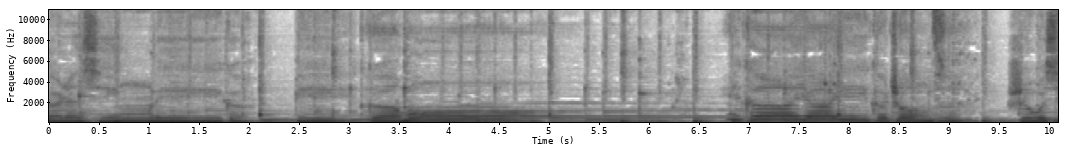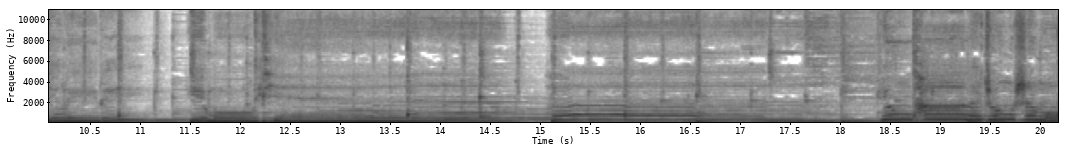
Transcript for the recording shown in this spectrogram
个人心里一个一个梦。一颗呀一颗种子是我心里的一亩田。用它来种什么？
